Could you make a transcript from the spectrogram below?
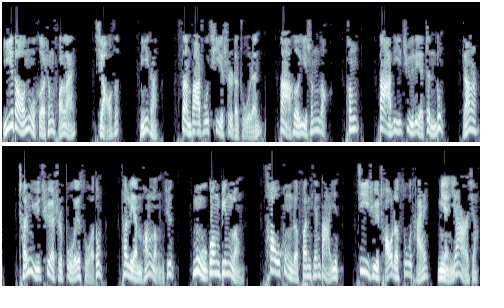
一道怒喝声传来：“小子，你敢！”散发出气势的主人大喝一声道：“砰！”大地剧烈震动。然而陈宇却是不为所动，他脸庞冷峻，目光冰冷，操控着翻天大印，继续朝着苏台碾压而下。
